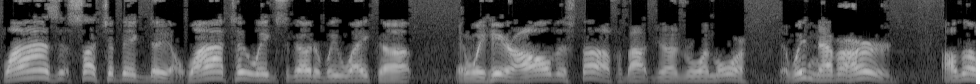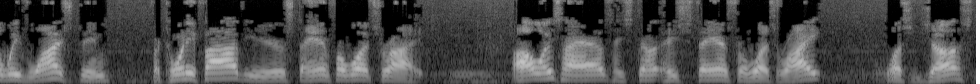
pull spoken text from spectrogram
Why is it such a big deal? Why two weeks ago did we wake up and we hear all this stuff about Judge Roy Moore that we've never heard, although we've watched him for 25 years stand for what's right. Always has. He, st he stands for what's right, what's just,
